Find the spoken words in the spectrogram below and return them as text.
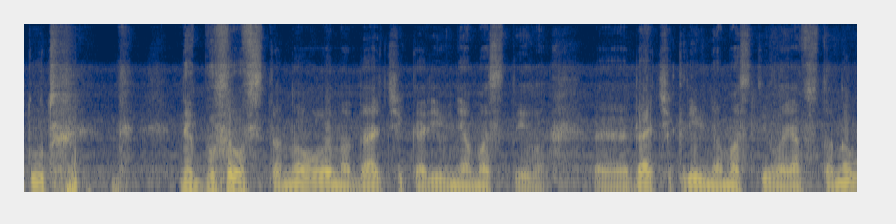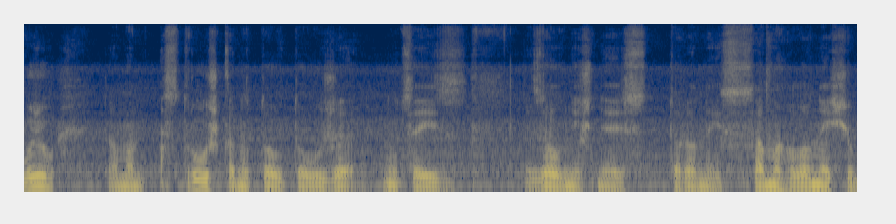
Тут не було встановлено датчика рівня мастила. Е, Датчик рівня мастила я встановив, там стружка, ну то, то вже ну, це із зовнішньої сторони. Саме головне, щоб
